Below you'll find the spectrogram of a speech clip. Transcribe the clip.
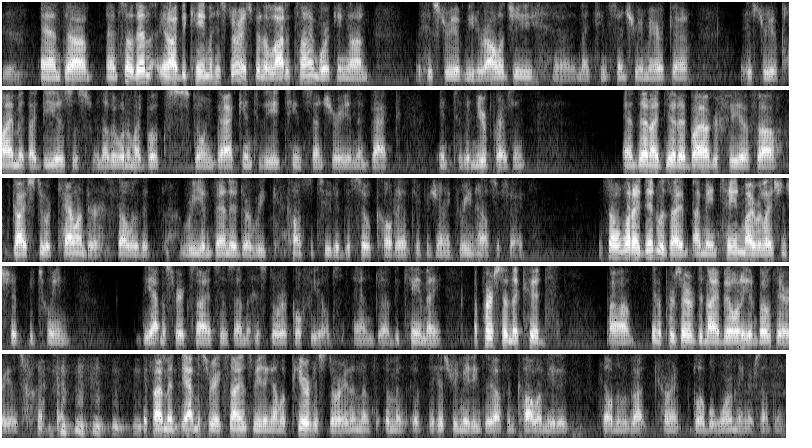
Yeah. And uh, and so then you know I became a historian. I spent a lot of time working on the history of meteorology, uh, 19th century America, history of climate ideas is another one of my books going back into the 18th century and then back into the near present. And then I did a biography of uh, Guy Stewart Callendar, a fellow that reinvented or reconstituted the so-called anthropogenic greenhouse effect. So what I did was I, I maintained my relationship between the atmospheric sciences and the historical field, and uh, became a, a person that could uh, you know, preserve deniability in both areas. if I'm at the atmospheric science meeting, I'm a pure historian, and if I'm at the history meetings, they often call on me to tell them about current global warming or something.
